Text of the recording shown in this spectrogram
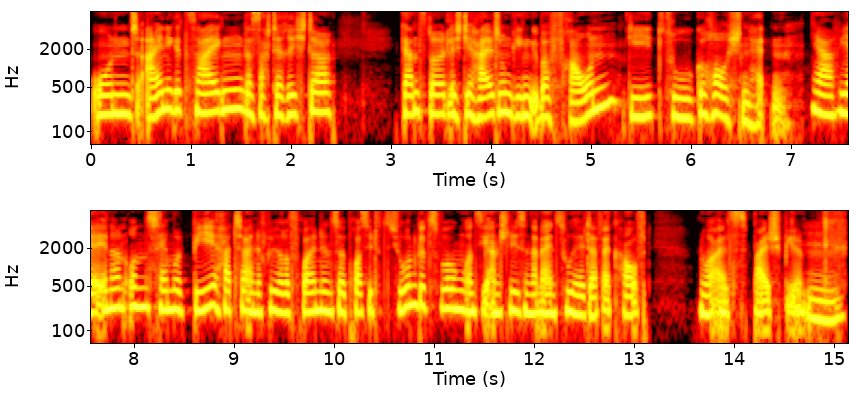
Und einige zeigen, das sagt der Richter, ganz deutlich die Haltung gegenüber Frauen, die zu gehorchen hätten. Ja, wir erinnern uns, Helmut B. hatte eine frühere Freundin zur Prostitution gezwungen und sie anschließend an einen Zuhälter verkauft. Nur als Beispiel. Mhm.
